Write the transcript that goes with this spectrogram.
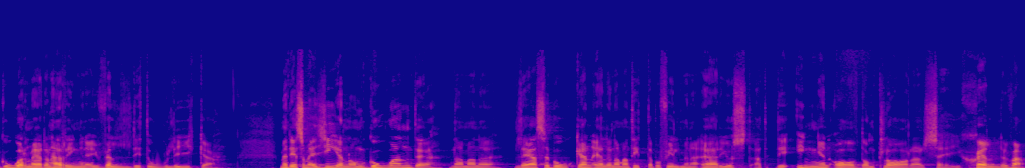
går med den här ringen är ju väldigt olika. Men det som är genomgående när man eh, läser boken eller när man tittar på filmerna är just att det är ingen av dem klarar sig själva.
